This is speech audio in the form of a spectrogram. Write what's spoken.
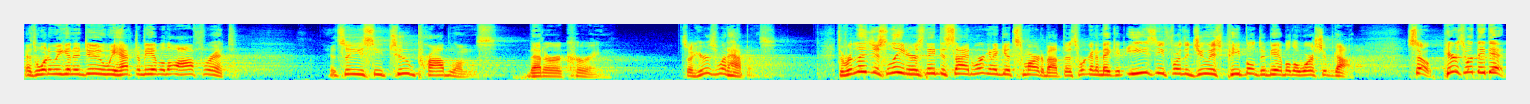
And so what are we going to do? We have to be able to offer it. And so you see two problems that are occurring. So here's what happens. The religious leaders, they decide we're going to get smart about this. We're going to make it easy for the Jewish people to be able to worship God. So here's what they did.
